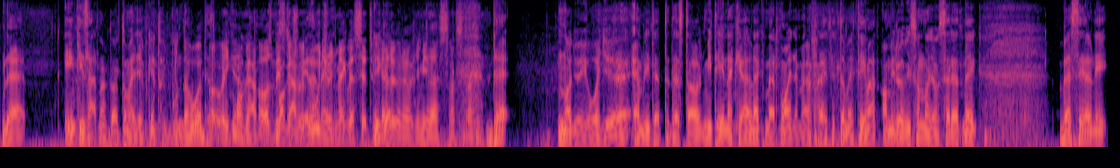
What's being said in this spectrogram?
de én kizártnak tartom egyébként, hogy bunda volt. Ez Igen, magán, az biztos, hogy úgy, hogy megbeszéltük Igen. előre, hogy mi lesz, aztán... De nagyon jó, hogy említetted ezt, a, mit énekelnek, mert majdnem elfelejtettem egy témát, amiről viszont nagyon szeretnék beszélni,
